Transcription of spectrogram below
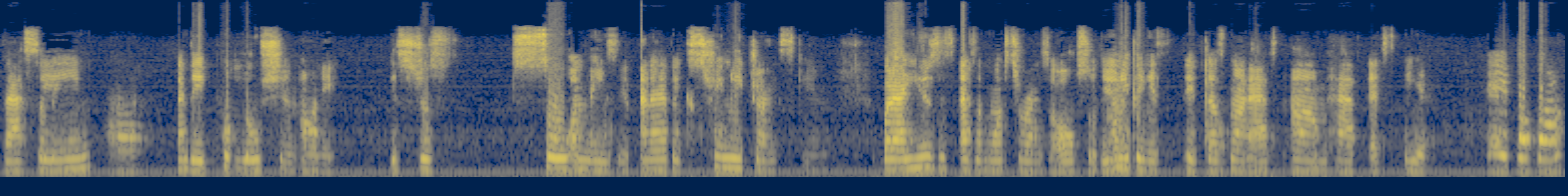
vaseline and they put lotion on it. It's just so amazing and I have extremely dry skin but I use this as a moisturizer also. The only thing is it does not um, have SPF hey papa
